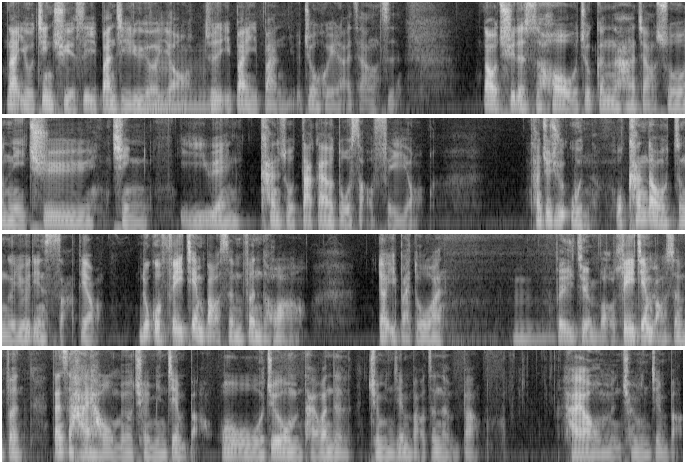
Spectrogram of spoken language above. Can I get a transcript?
那有进去也是一半几率而已哦，就是一半一半有救回来这样子。那我去的时候，我就跟他讲说：“你去请医院看，说大概要多少费用。”他就去问，我看到我整个有点傻掉。如果非健保身份的话哦，要一百多万。嗯，非健保非健保身份，但是还好我们有全民健保。我我我觉得我们台湾的全民健保真的很棒。还好我们全民健保，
